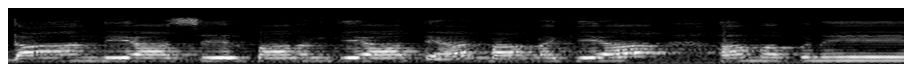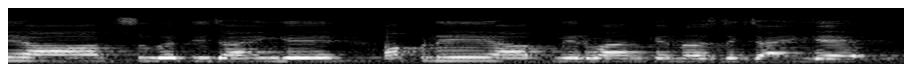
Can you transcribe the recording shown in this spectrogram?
दान दिया शील पालन किया, ध्यान भावना किया। हम अपने आप सुगति जाएँगे, अपने आप निर्वाण के नज़दीक जाएँगे।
